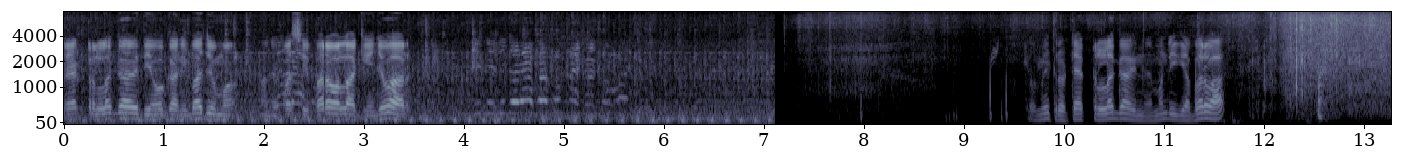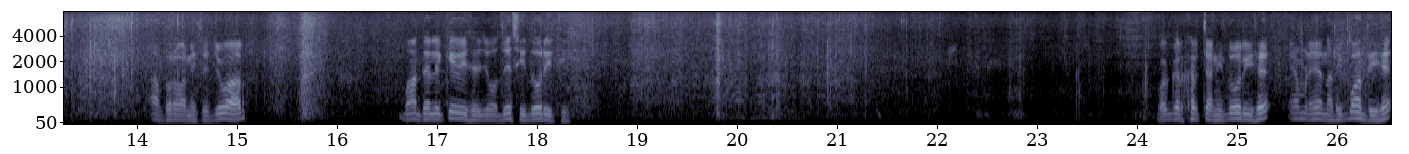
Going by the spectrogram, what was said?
ટ્રેક્ટર લગાવી દઈએ ઓગાની બાજુમાં અને પછી ભરવા લાગીએ જવાર. તો મિત્રો, ટ્રેક્ટર લગાવીને મંડી ગયા ભરવા. આ ભરવાની છે જુવાર. બાંધેલી કેવી છે? જો, દેશી દોરીથી. વગર ખર્ચાની દોરી છે. એમણે એનાથી બાંધી છે.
